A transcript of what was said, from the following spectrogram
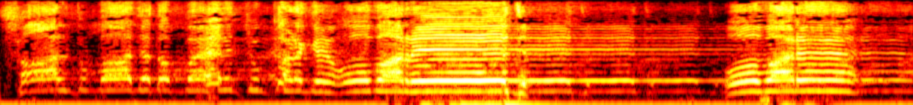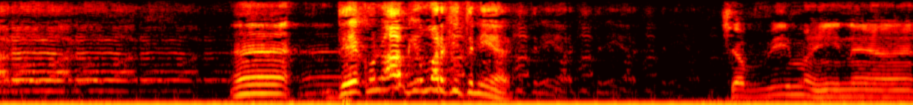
سال تو بعد جب بہن چکڑ گئے اوور ایج اوور دیکھو نا آپ کی عمر کتنی ہے؟ چوبی مہینے،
